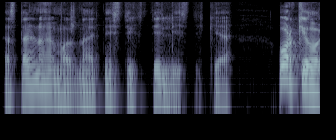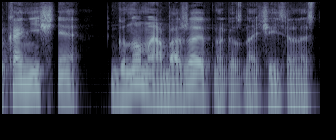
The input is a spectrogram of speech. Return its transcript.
Остальное можно отнести к стилистике. Орки лаконичнее, Гномы обожают многозначительность.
